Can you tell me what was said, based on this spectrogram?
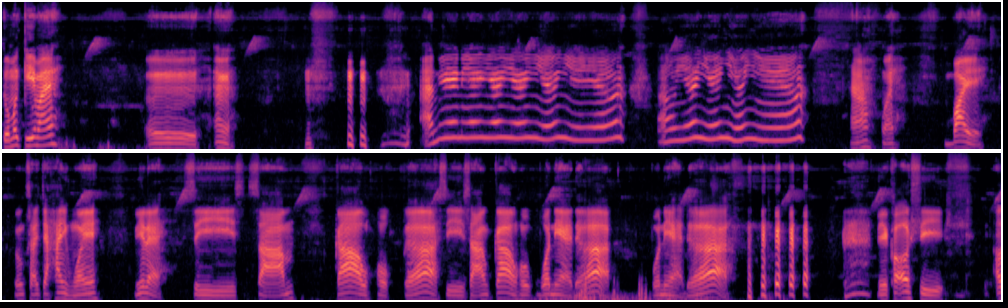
ตัวเมื่อกี้ไหมเออเอออันนี้เนี่ยเยอะเยอะเยอะเยอะเอาเยอะเยอะเยอะเยอะเอาไว้ใบสงสัยจะให้หวย นี่แหละสี่สามเก้าหกเด้อสี่สามเก้าหกบนเนี่ยเด้อ บนเนี่ยเด้อเดี๋ยวเขาเอาสี่เอา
